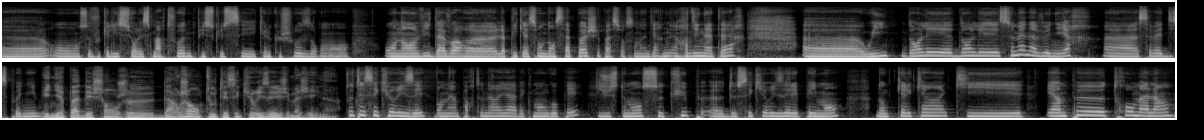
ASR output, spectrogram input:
Euh, on se focalise sur les smartphones puisque c'est quelque chose, on, on a envie d'avoir euh, l'application dans sa poche et pas sur son ordinateur. Euh, oui, dans les, dans les semaines à venir, euh, ça va être disponible. Il n'y a pas d'échange d'argent, tout est sécurisé, j'imagine. Tout est sécurisé. On est en partenariat avec MangoPay qui justement s'occupe de sécuriser les paiements. Donc quelqu'un qui est un peu trop malin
